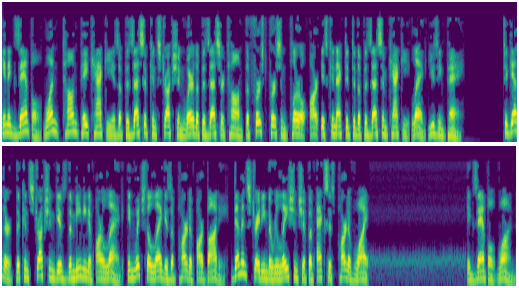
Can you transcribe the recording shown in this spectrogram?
In example, 1 tong pei kaki is a possessive construction where the possessor tong, the first person plural r is connected to the possessum kaki leg using pei. Together, the construction gives the meaning of our leg, in which the leg is a part of our body, demonstrating the relationship of x is part of y. Example 1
